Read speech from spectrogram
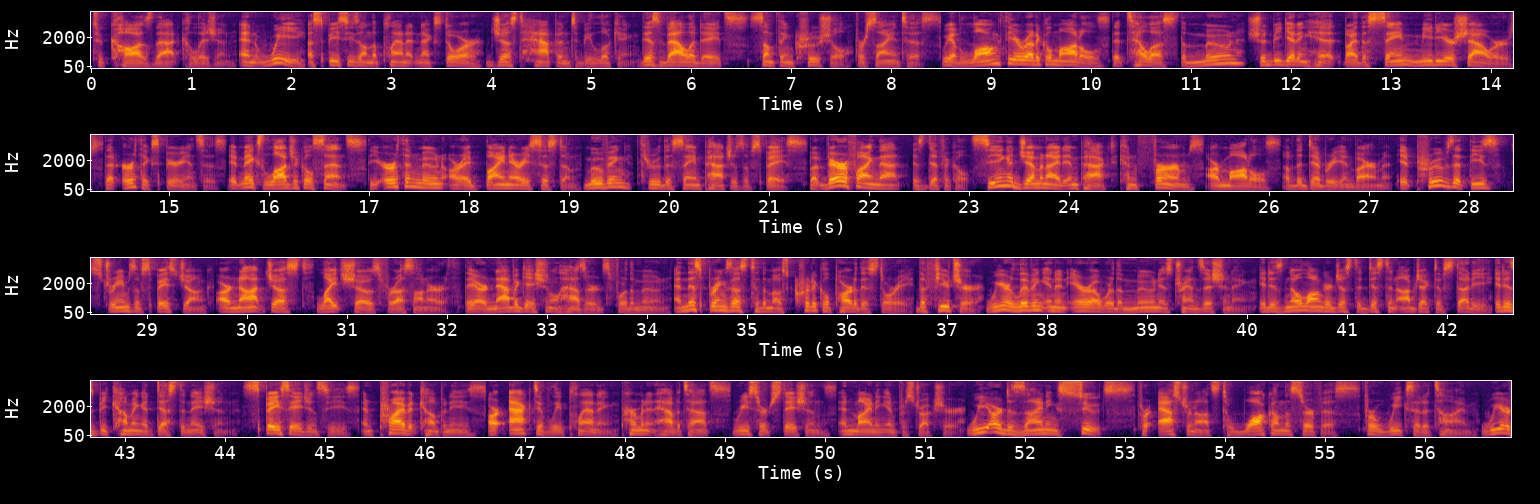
to cause that collision. And we, a species on the planet next door, just happen to be looking. This validates something crucial for scientists. We have long theoretical models that tell us the moon should be getting hit by the same meteor showers that Earth experiences. It makes logical sense. The Earth and moon are a binary system, moving through the same patches of space. But verifying that is difficult. Seeing a Geminid impact confirms our models of the debris environment. It proves that these streams of space junk are not just light shows for us on Earth. They are navigational hazards for the moon. And this brings us to the most critical part of this story, the future. We are living in an era where the moon is transitioning. It is no longer just a distant object of study. It is becoming a destination. Space agencies and private companies are actively planning permanent habitats, research stations, and mining infrastructure. We are designing suits for astronauts to walk on the surface for weeks at a time. We are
